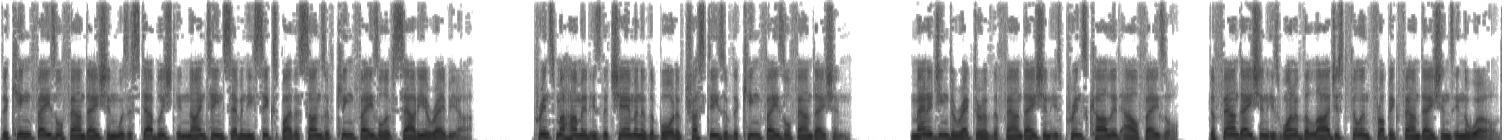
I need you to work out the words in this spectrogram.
The King Faisal Foundation was established in 1976 by the sons of King Faisal of Saudi Arabia. Prince Muhammad is the chairman of the Board of Trustees of the King Faisal Foundation. Managing director of the foundation is Prince Khalid Al Faisal. The foundation is one of the largest philanthropic foundations in the world.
